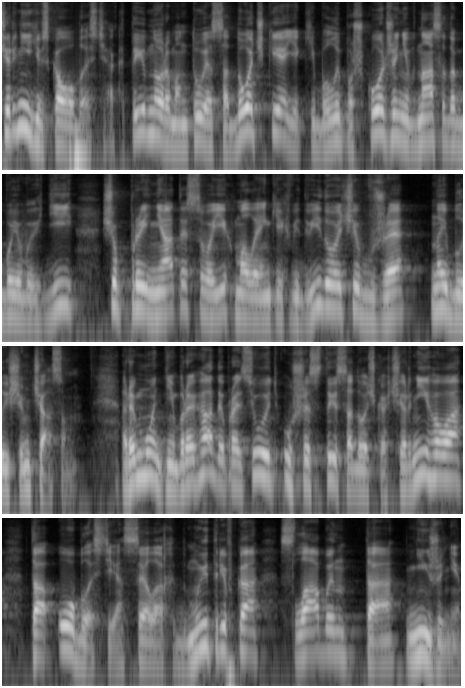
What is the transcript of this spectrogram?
Чернігівська область активно ремонтує садочки, які були пошкоджені внаслідок бойових дій, щоб прийняти своїх маленьких відвідувачів вже найближчим часом. Ремонтні бригади працюють у шести садочках Чернігова та області, селах Дмитрівка, Слабин та Ніжині.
